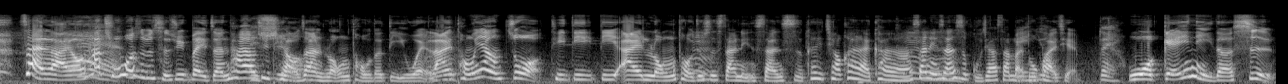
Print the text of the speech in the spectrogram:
再来哦，对它出货是不是持续倍增？它要去挑战龙头的地位。来，同样做 TDDI 龙头就是三零三四，可以敲开来看啊。三零三四股价三百多块钱，对，我给你的是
